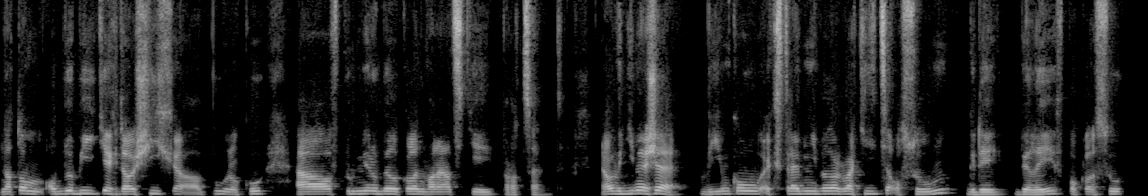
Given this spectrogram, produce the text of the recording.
na tom období těch dalších půl roku v průměru byl kolem 12%. Jo, vidíme, že výjimkou extrémní byl rok 2008, kdy byli v poklesu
